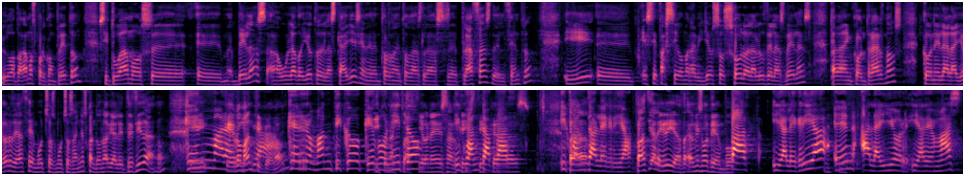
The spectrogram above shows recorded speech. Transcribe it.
lo apagamos por completo, situamos eh, eh, velas a un lado y otro de las calles y en el entorno de todas las eh, plazas del centro y ese paseo maravilloso solo a la luz de las velas para encontrarnos con el Alayor de hace muchos, muchos años cuando no había electricidad. ¿no? Qué maravilla. Qué romántico, ¿no? Qué romántico, qué y bonito. Con actuaciones artísticas. Y cuánta paz. Y cuánta alegría. Paz y alegría al mismo tiempo. Paz y alegría en Alayor y además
